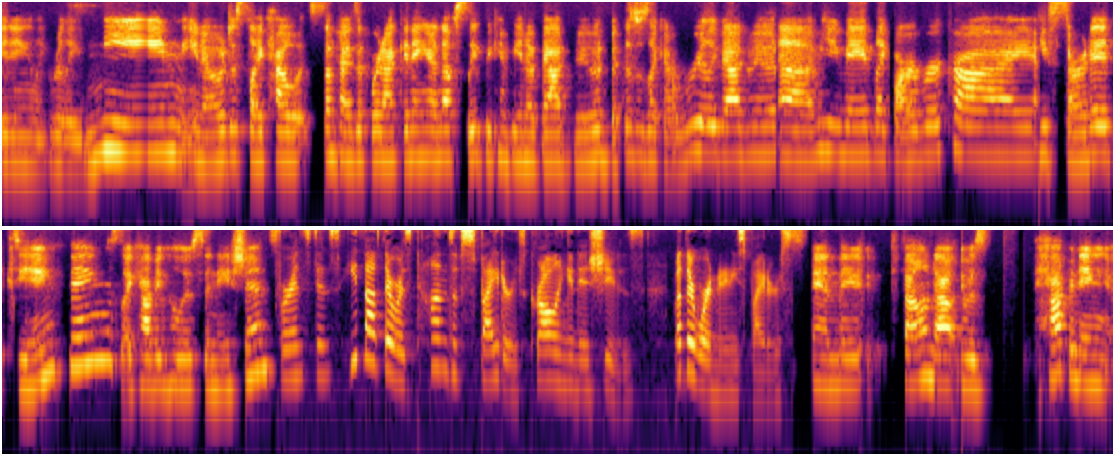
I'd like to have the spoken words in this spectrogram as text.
getting like really mean, you know, just like how sometimes if we're not getting enough sleep, we can be in a bad mood. But this was like a really bad mood. Um, he made like Barbara cry. He started seeing things like having hallucinations. For instance, he thought there was tons of spiders crawling in his shoes, but there weren't any spiders. And they found out it was happening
